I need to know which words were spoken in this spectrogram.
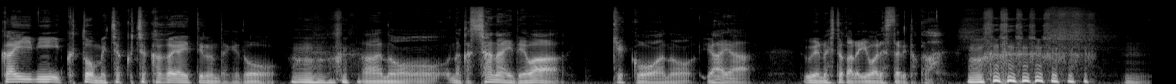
会に行くとめちゃくちゃ輝いてるんだけどうん。あの、なんか社内では結構あの、やや上の人から言われてたりとか、うん。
